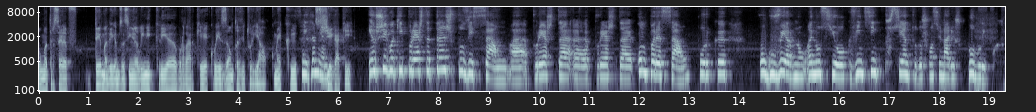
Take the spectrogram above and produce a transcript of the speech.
uma terceira tema, digamos assim, a linha que queria abordar, que é a coesão territorial. Como é que se chega aqui? eu chego aqui por esta transposição, uh, por, esta, uh, por esta comparação, porque o governo anunciou que 25% dos funcionários públicos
